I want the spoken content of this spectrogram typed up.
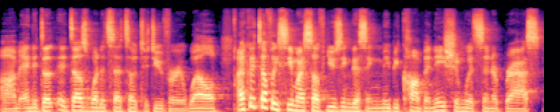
um, and it, do, it does what it sets out to do very well. I could definitely see myself using this in maybe combination with Cinebrass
